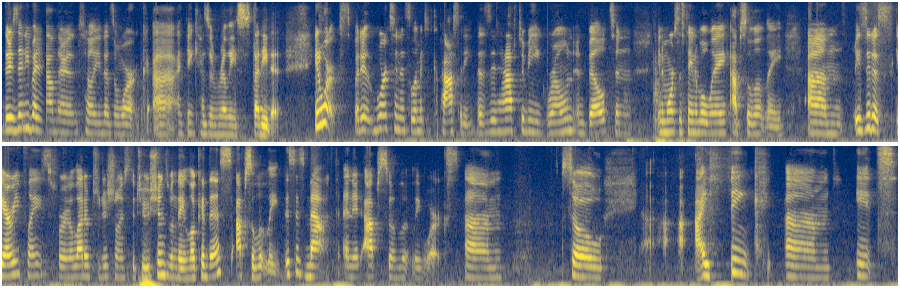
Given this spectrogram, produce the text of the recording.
there's anybody out there that tell you it doesn't work, uh, I think hasn't really studied it. It works, but it works in its limited capacity. Does it have to be grown and built and in a more sustainable way? Absolutely. Um, is it a scary place for a lot of traditional institutions when they look at this? Absolutely. This is math, and it absolutely works. Um, so I think um, it's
